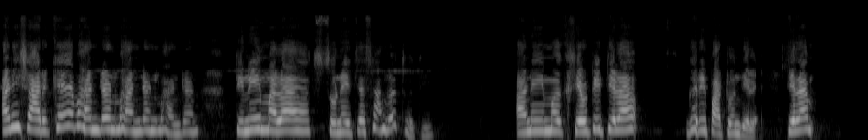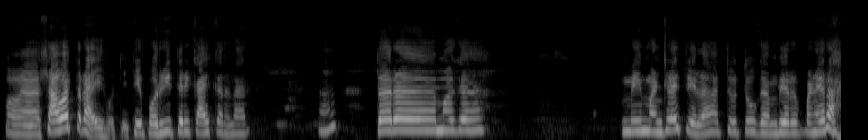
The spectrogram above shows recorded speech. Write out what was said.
आणि सारखे भांडण भांडण भांडण तिने मला सुनेचे सांगत होती. आणि मग शेवटी तिला घरी पाठवून दिले. तिला सावत्र आई होती. ते पोरगी तरी काय करणार? तर मग मी म्हटले तिला तू तू गंभीरपणे राहा.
